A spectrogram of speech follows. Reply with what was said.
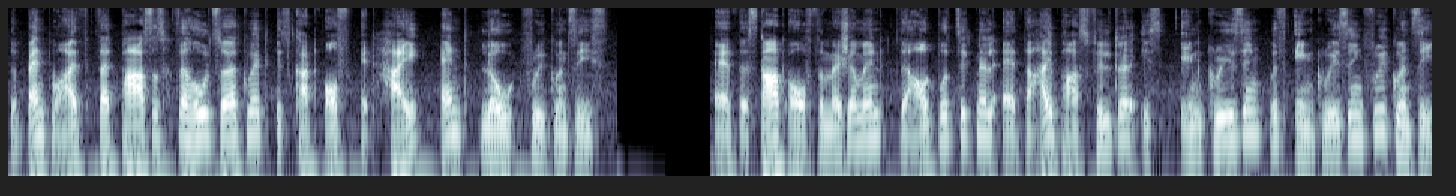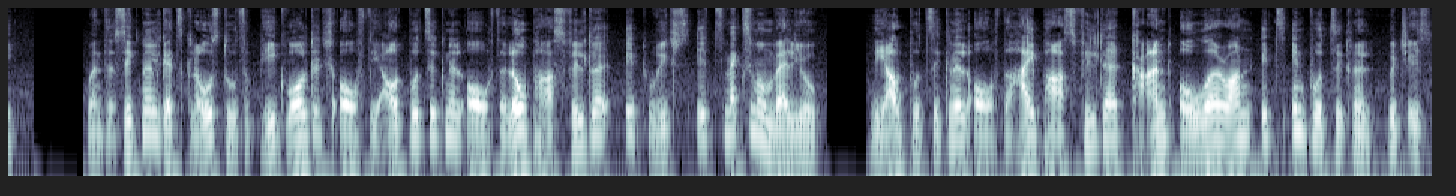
the bandwidth that passes the whole circuit is cut off at high and low frequencies. At the start of the measurement, the output signal at the high pass filter is increasing with increasing frequency. When the signal gets close to the peak voltage of the output signal of the low pass filter, it reaches its maximum value. The output signal of the high pass filter can't overrun its input signal, which is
